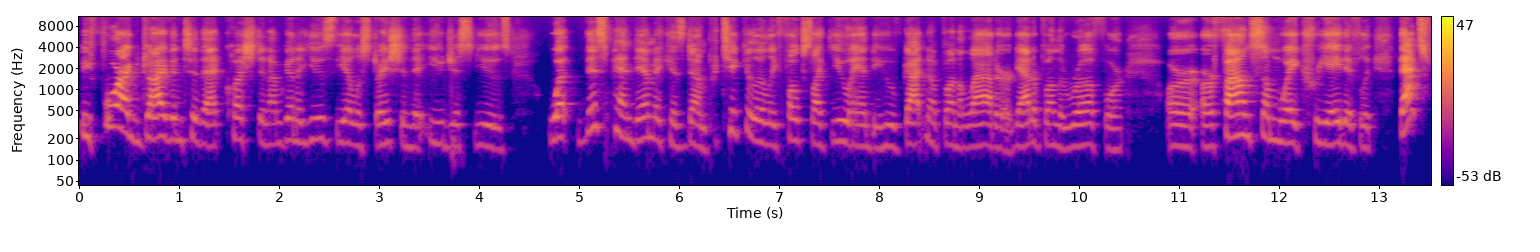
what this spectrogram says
before I dive into that question, I'm going to use the illustration that you just used what this pandemic has done, particularly folks like you, Andy, who've gotten up on a ladder or got up on the roof or or, or found some way creatively. That's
